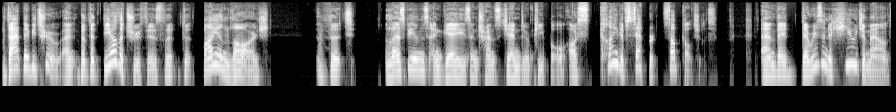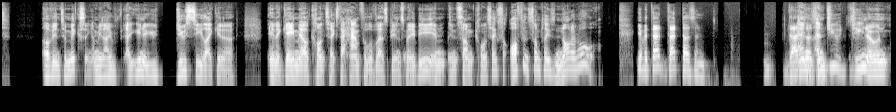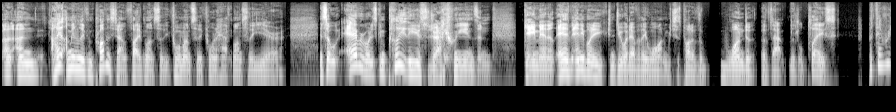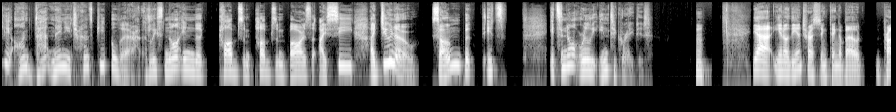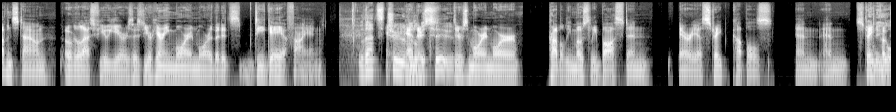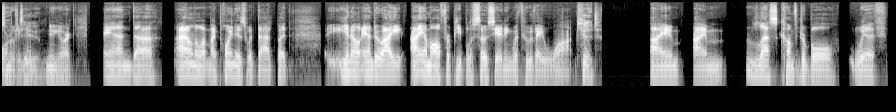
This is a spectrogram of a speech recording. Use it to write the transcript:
that may be true. And but the, the other truth is that that by and large, that lesbians and gays and transgender people are kind of separate subcultures, and they there isn't a huge amount of intermixing. I mean, I, I you know you do see like in a in a gay male context a handful of lesbians maybe in in some contexts often someplace not at all. Yeah, but that that doesn't that and doesn't and do you, do you know and and- and I, I mean I live in Provincetown five months of the four months of the four and a half months of the year. And so everybody's completely used to drag queens and gay men and anybody can do whatever they want which is part of the wonder of that little place but there really aren't that many trans people there at least not in the clubs and pubs and bars that I see. I do know some but it's it's not really integrated. Hmm. Yeah, you know, the interesting thing about Provincetown over the last few years is you're hearing more and more that it's de-gayifying. well that's true a and little bit there's, too. There's more and more, probably mostly Boston area straight couples and and straight folks York, moving too. in New York. And uh, I don't know what my point is with that, but you know, Andrew, I I am all for people associating with who they want. good I'm I'm less comfortable with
